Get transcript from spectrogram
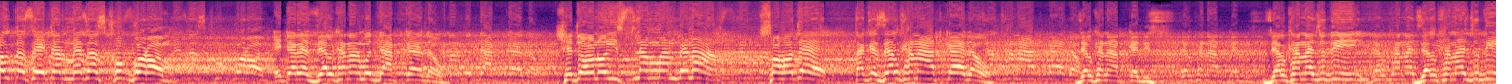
বলতেছে, এটার মেজাজ খুব গরম। এটারে জেলখানার মধ্যে আটকায় দাও। সে যখন ইসলাম মানবে না, সহজে তাকে জেলখানায় আটকায় দাও। জেলখানায় আটকায় দিস। জেলখানায় যদি জেলখানায় যদি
